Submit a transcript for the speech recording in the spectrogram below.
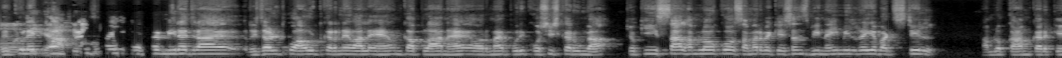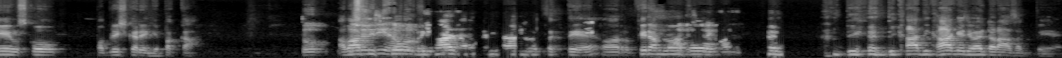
बिल्कुल एक डॉक्टर नीरज राय रिज़ल्ट को आउट करने वाले हैं उनका प्लान है और मैं पूरी कोशिश करूँगा क्योंकि इस साल हम लोगों को समर वेकेशंस भी नहीं मिल रही है बट स्टिल हम लोग काम करके उसको पब्लिश करेंगे पक्का। तो अब आप इसको रिकॉर्ड रख सकते हैं और फिर हम लोगों को दिखा दिखा के जो है डरा सकते हैं।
